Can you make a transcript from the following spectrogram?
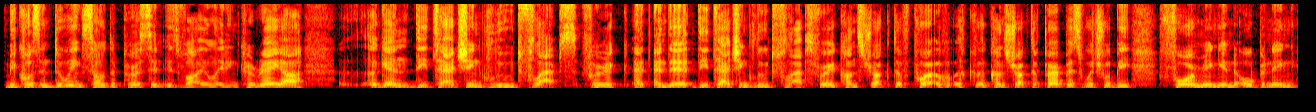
Because in doing so, the person is violating kareya, again, detaching glued flaps for a, and the detaching glued flaps for a constructive a constructive purpose, which would be forming an opening,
